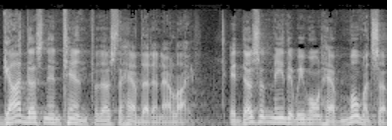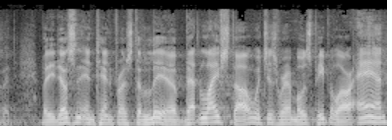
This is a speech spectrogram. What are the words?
God doesn't intend for us to have that in our life. It doesn't mean that we won't have moments of it, but He doesn't intend for us to live that lifestyle, which is where most people are. And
